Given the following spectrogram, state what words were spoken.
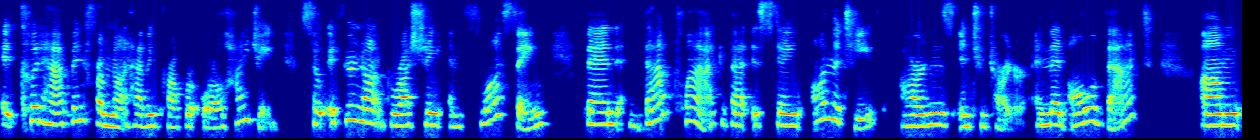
It could happen from not having proper oral hygiene. So if you're not brushing and flossing, then that plaque that is staying on the teeth hardens into tartar. And then all of that um,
